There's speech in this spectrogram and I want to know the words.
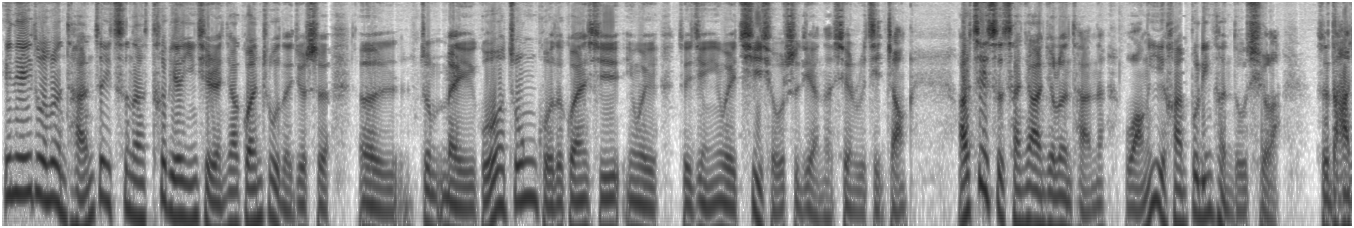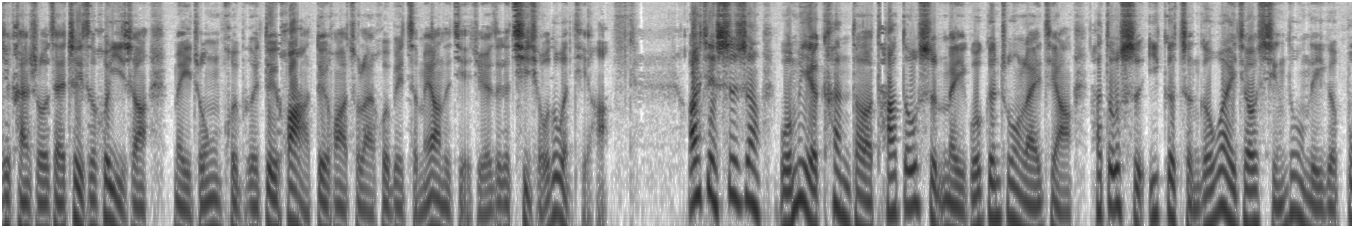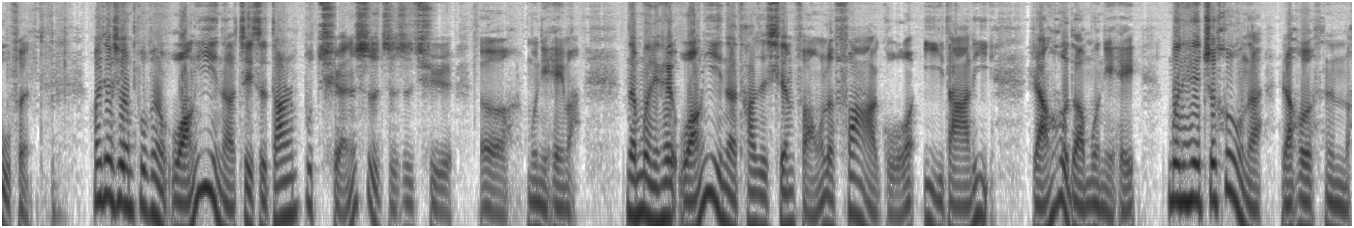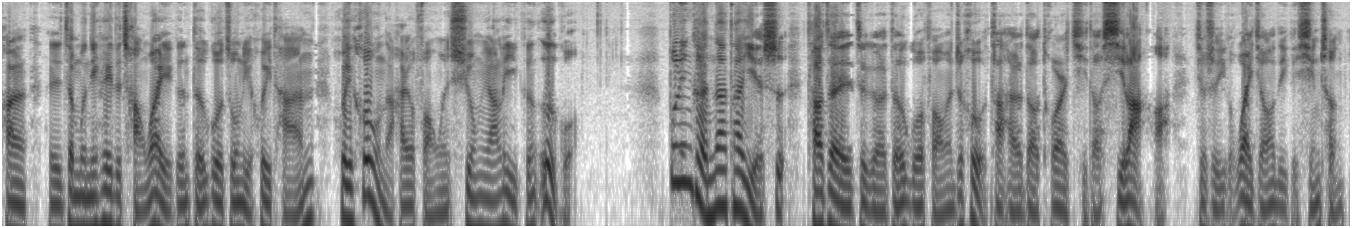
一年一度的论坛。这次呢，特别引起人家关注的就是呃，就美国中国的关系，因为最近因为气球事件呢陷入紧张，而这次参加安全论坛呢，王毅和布林肯都去了，所以大家就看说，在这次会议上，美中会不会对话，对话出来会不会怎么样的解决这个气球的问题哈。而且事实上，我们也看到，它都是美国跟中国来讲，它都是一个整个外交行动的一个部分。外交行动部分，王毅呢这次当然不全是只是去呃慕尼黑嘛。那慕尼黑，王毅呢他是先访问了法国、意大利，然后到慕尼黑。慕尼黑之后呢，然后嗯还呃在慕尼黑的场外也跟德国总理会谈，会后呢还要访问匈牙利跟俄国。布林肯呢，他也是，他在这个德国访问之后，他还要到土耳其、到希腊啊，就是一个外交的一个行程。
